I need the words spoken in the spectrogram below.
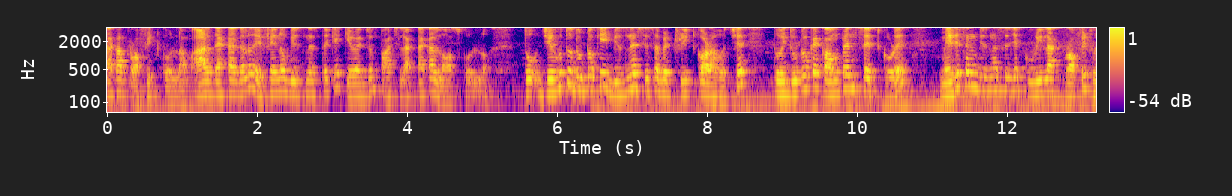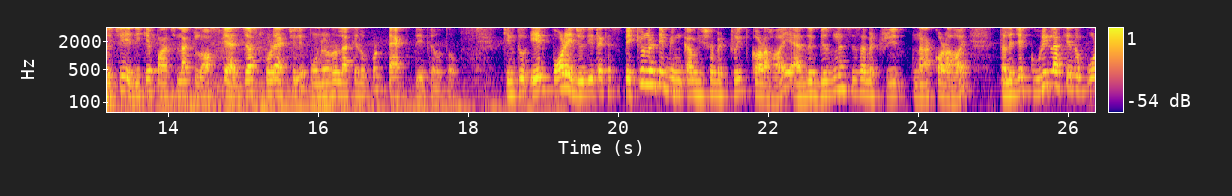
টাকা প্রফিট করলাম। আর দেখা গেল এফএনও বিজনেস থেকে কেউ একজন পাঁচ লাখ টাকা লস করল। তো যেহেতু দুটোকেই বিজনেস হিসাবে ট্রিট করা হচ্ছে, তো ওই দুটোকে কম্পেনসেট করে মেডিসিন বিজনেসে যে কুড়ি লাখ প্রফিট হয়েছে, এদিকে পাঁচ লাখ লসকে অ্যাডজাস্ট করে অ্যাকচুয়ালি পনেরো লাখের ওপর ট্যাক্স দিতে হতো। কিন্তু এরপরে যদি এটাকে স্পেকুলেটিভ ইনকাম হিসাবে ট্রিট করা হয় অ্যাজ এ বিজনেস হিসাবে ট্রিট না করা হয় তাহলে যে কুড়ি লাখের ওপর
